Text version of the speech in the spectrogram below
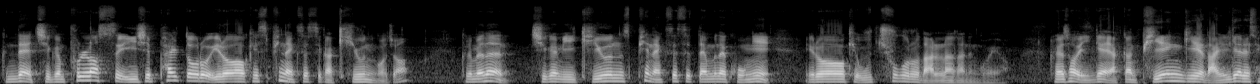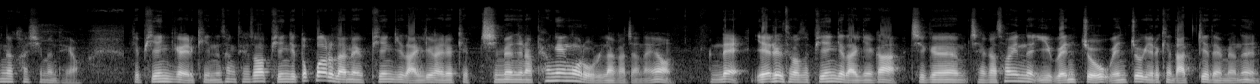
근데 지금 플러스 28도로 이렇게 스핀 액세스가 기운 거죠. 그러면은 지금 이 기운 스핀 액세스 때문에 공이 이렇게 우측으로 날아가는 거예요. 그래서 이게 약간 비행기의 날개를 생각하시면 돼요. 비행기가 이렇게 있는 상태에서 비행기 똑바로 날면 비행기 날개가 이렇게 지면이랑 평행으로 올라가잖아요. 근데 예를 들어서 비행기 날개가 지금 제가 서 있는 이 왼쪽, 왼쪽이 이렇게 낮게 되면은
